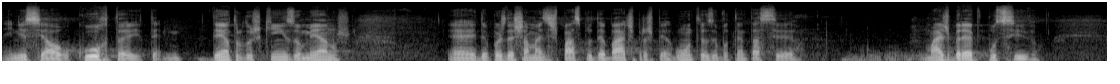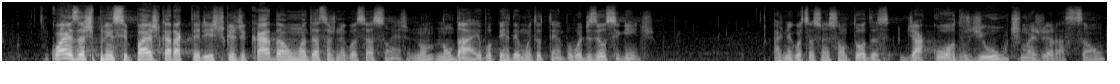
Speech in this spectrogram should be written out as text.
inicial curta e dentro dos 15 ou menos, é, e depois deixar mais espaço para o debate, para as perguntas, eu vou tentar ser o mais breve possível. Quais as principais características de cada uma dessas negociações? Não, não dá, eu vou perder muito tempo. Eu vou dizer o seguinte: as negociações são todas de acordos de última geração.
